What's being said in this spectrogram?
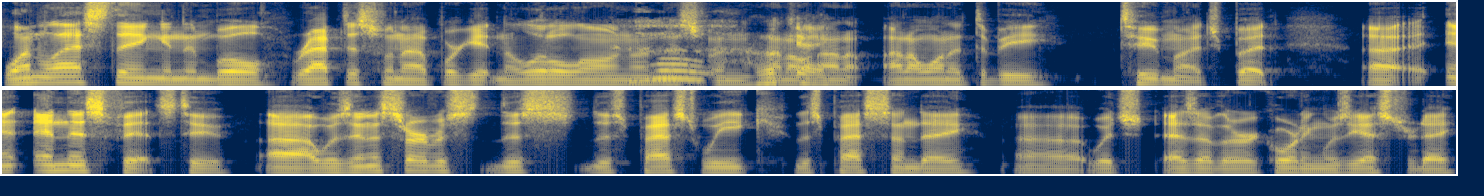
One last thing, and then we'll wrap this one up. We're getting a little long on this Oh, one. I don't, okay. I don't, I don't want it to be too much, but uh, and, and this fits too. Uh, I was in a service this this past week, this past Sunday, uh, which as of the recording was yesterday,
